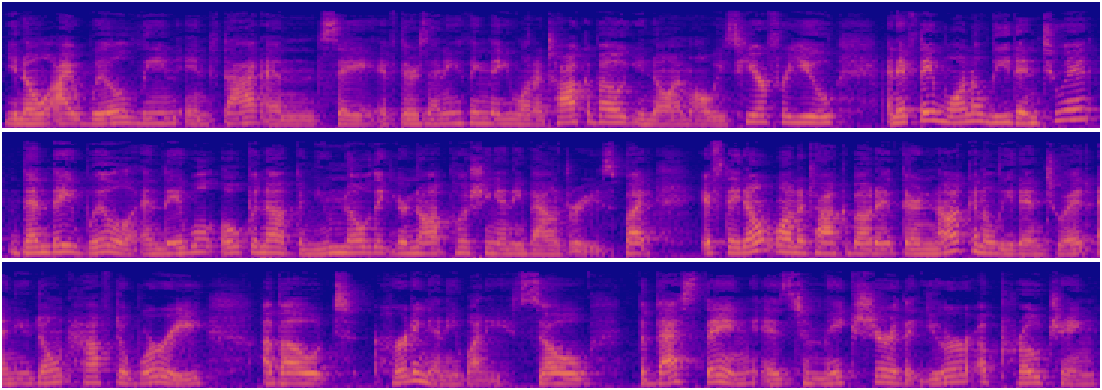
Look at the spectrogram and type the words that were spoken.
you know, I will lean into that and say, if there's anything that you want to talk about, you know, I'm always here for you. And if they want to lead into it, then they will and they will open up and you know that you're not pushing any boundaries. But if they don't want to talk about it, they're not going to lead into it and you don't have to worry about hurting anybody. So the best thing is to make sure that you're approaching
